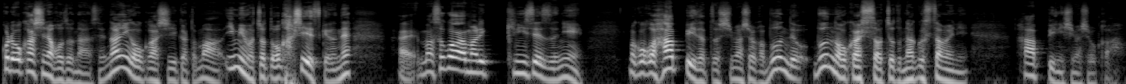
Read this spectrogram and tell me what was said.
これおかしなことなんですね。何がおかしいかと、まあ意味もちょっとおかしいですけどね。はい。まあそこはあまり気にせずに、まあここハッピーだとしましょうか。文で、文のおかしさをちょっとなくすために、ハッピーにしましょうか。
